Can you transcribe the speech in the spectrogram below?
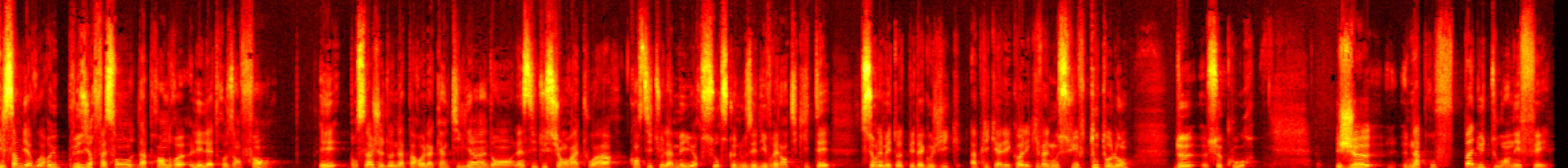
Il semble y avoir eu plusieurs façons d'apprendre les lettres aux enfants, et pour cela, je donne la parole à Quintilien, hein, dont l'institution oratoire constitue la meilleure source que nous ait livrée l'Antiquité sur les méthodes pédagogiques appliquées à l'école et qui va nous suivre tout au long de ce cours. Je n'approuve pas du tout, en effet,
